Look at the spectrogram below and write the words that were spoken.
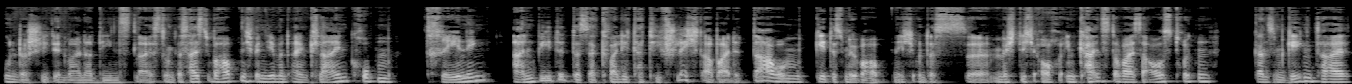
Unterschied in meiner Dienstleistung? Das heißt überhaupt nicht, wenn jemand ein Kleingruppentraining anbietet, dass er qualitativ schlecht arbeitet. Darum geht es mir überhaupt nicht. Und das äh, möchte ich auch in keinster Weise ausdrücken. Ganz im Gegenteil,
